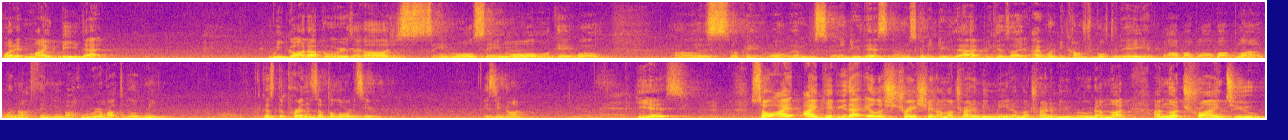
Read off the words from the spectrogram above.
But it might be that we got up and we are just like, oh, just same old, same old. Okay, well, well, this, okay, well, I'm just going to do this and I'm just going to do that because I, I want to be comfortable today and blah, blah, blah, blah, blah. And we're not thinking about who we're about to go meet. Because the presence of the Lord is here. Is he not? Yes. He is. So I, I give you that illustration. I'm not trying to be mean. I'm not trying to be rude. I'm not, I'm not trying to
